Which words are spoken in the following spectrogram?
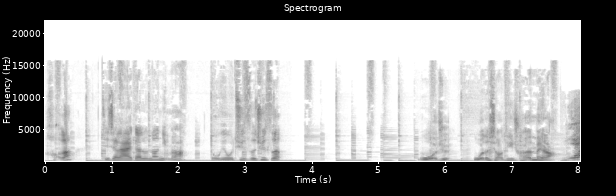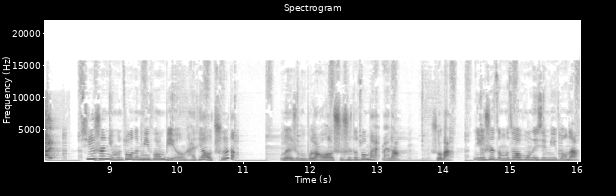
好了，接下来该轮到你们了，都给我去死去死！我去，我的小弟全没了。What？其实你们做的蜜蜂饼还挺好吃的，为什么不老老实实的做买卖呢？说吧，你是怎么操控那些蜜蜂的？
